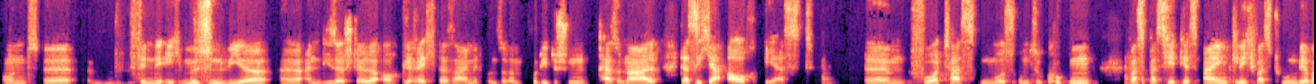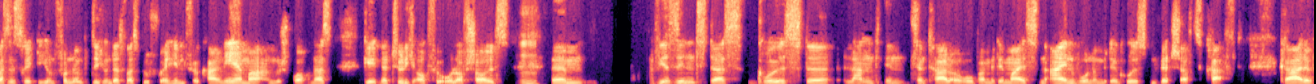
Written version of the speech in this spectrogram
und äh, finde ich, müssen wir äh, an dieser Stelle auch gerechter sein mit unserem politischen Personal, das sich ja auch erst ähm, vortasten muss, um zu gucken, was passiert jetzt eigentlich, was tun wir, was ist richtig und vernünftig. Und das, was du vorhin für Karl Nehammer angesprochen hast, gilt natürlich auch für Olaf Scholz. Mhm. Ähm, wir sind das größte Land in Zentraleuropa mit den meisten Einwohnern, mit der größten Wirtschaftskraft. Gerade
